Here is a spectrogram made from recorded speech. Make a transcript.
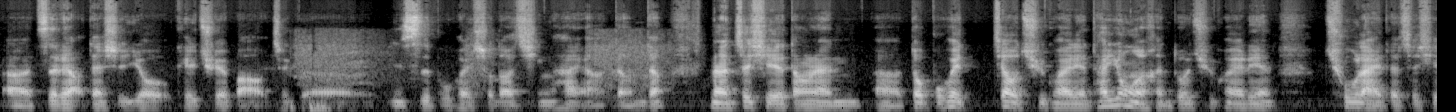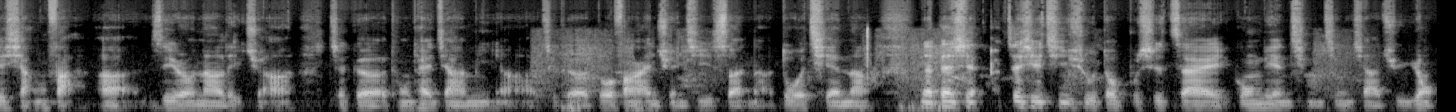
呃资料，但是又可以确保这个隐私不会受到侵害啊等等。那这些当然呃都不会叫区块链，它用了很多区块链。出来的这些想法啊，zero knowledge 啊，这个同态加密啊，这个多方安全计算啊，多签啊，那但是这些技术都不是在公链情境下去用，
